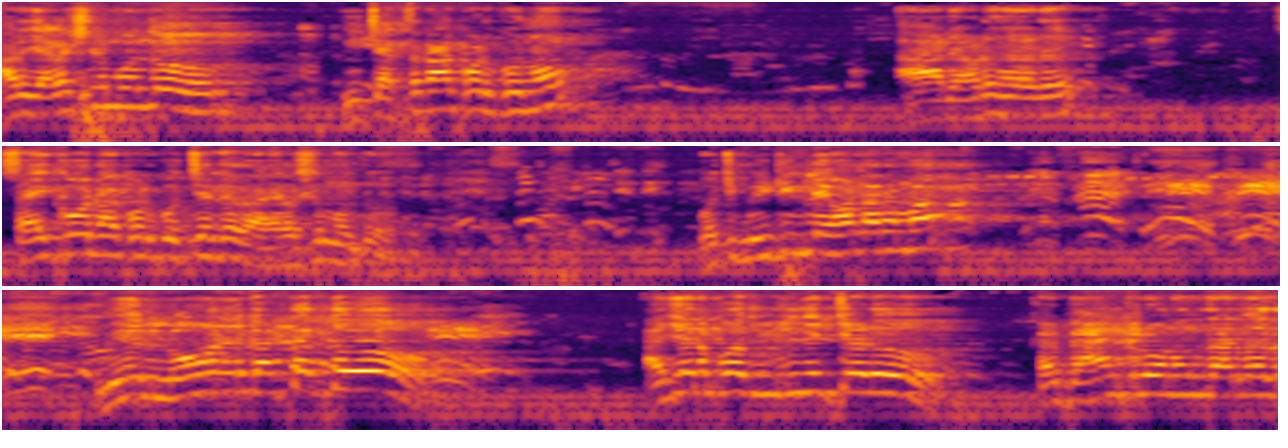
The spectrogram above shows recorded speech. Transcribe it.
ఆ ఎలక్షన్ ముందు ఈ చెత్త నా కొడుకును ఆడెవడం కాడు? సైకో నా కొడుకు వచ్చాడు కదా ఎలక్షన్ ముందు. వచ్చి మీటింగ్లో ఏమన్నారమ్మా? మీరు లోన్లు కట్టద్దు. అజయన పోతు ఇల్లు తెచ్చాడు. కానీ బ్యాంక్ లోన్ ఉంది దాని మీద.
